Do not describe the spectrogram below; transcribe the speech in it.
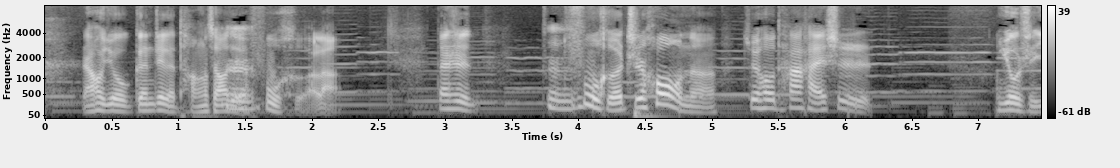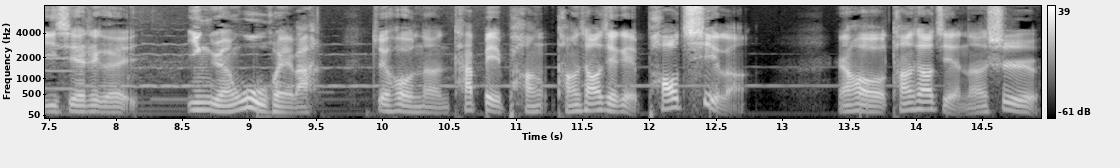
然后又跟这个唐小姐嗯复合了。但是复合之后呢，最后他还是又是一些这个因缘误会吧。最后呢，他被唐唐小姐给抛弃了。然后唐小姐呢是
